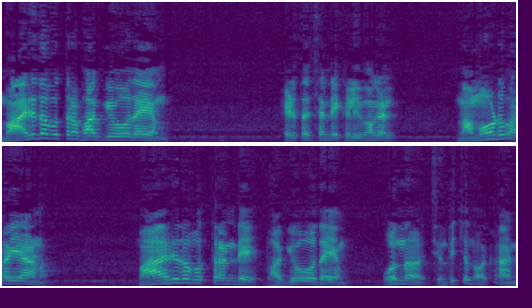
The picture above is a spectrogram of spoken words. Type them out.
മാരുതപുത്ര ഭാഗ്യോദയം എഴുത്തച്ഛന്റെ കിളിമകൾ നമ്മോട് പറയാണ് മാരുതപുത്രന്റെ ഭാഗ്യോദയം ഒന്ന് ചിന്തിച്ചു നോക്കാൻ.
